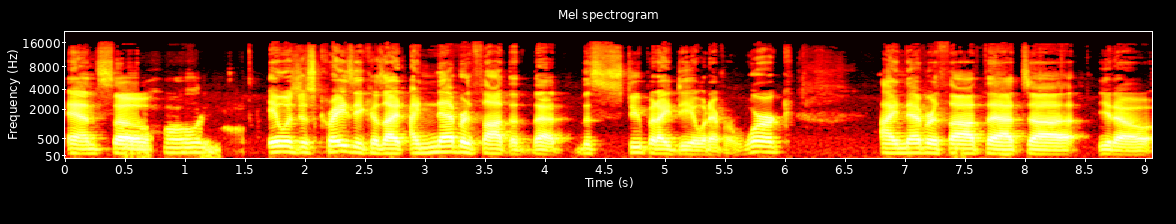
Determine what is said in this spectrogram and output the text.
and so Holy. it was just crazy because I I never thought that that this stupid idea would ever work. I never thought that uh, you know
